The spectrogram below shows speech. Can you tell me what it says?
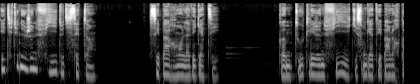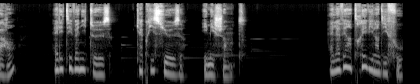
était une jeune fille de 17 ans. Ses parents l'avaient gâtée. Comme toutes les jeunes filles qui sont gâtées par leurs parents, elle était vaniteuse, capricieuse et méchante. Elle avait un très vilain défaut.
